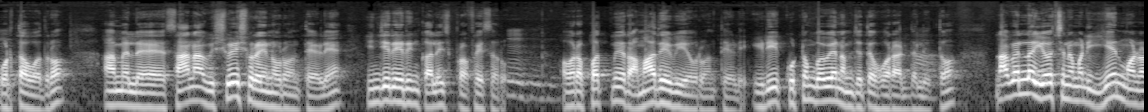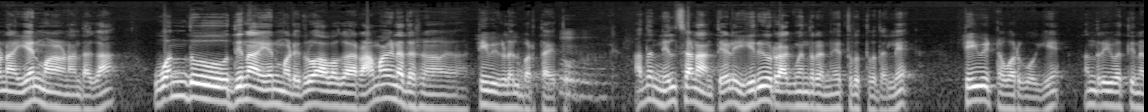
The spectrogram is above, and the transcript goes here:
ಕೊಡ್ತಾ ಹೋದರು. ಆಮೇಲೆ ಸಾನಾ ವಿಶ್ವೇಶ್ವರಯ್ಯನವರು ಅಂತೇಳಿ ಇಂಜಿನಿಯರಿಂಗ್ ಕಾಲೇಜ್ ಪ್ರೊಫೆಸರು. ಅವರ ಪತ್ನಿ ರಮಾದೇವಿ ಅವರು ಅಂತೇಳಿ. ಇಡೀ ಕುಟುಂಬವೇ ನಮ್ಮ ಜೊತೆ ಹೋರಾಟದಲ್ಲಿತ್ತು. ನಾವೆಲ್ಲ ಯೋಚನೆ ಮಾಡಿ ಏನು ಮಾಡೋಣ ಏನು ಮಾಡೋಣ ಅಂದಾಗ ಒಂದು ದಿನ ಏನು ಮಾಡಿದರು, ಆವಾಗ ರಾಮಾಯಣದ ಟಿ ವಿಗಳಲ್ಲಿ ಬರ್ತಾಯಿತ್ತು ಅದನ್ನು ನಿಲ್ಸೋಣ ಅಂತೇಳಿ ಹಿರಿಯೂರು ರಾಘವೇಂದ್ರ ನೇತೃತ್ವದಲ್ಲಿ ಟಿ ವಿ ಟವರ್ಗೆ ಹೋಗಿ ಅಂದರೆ ಇವತ್ತಿನ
